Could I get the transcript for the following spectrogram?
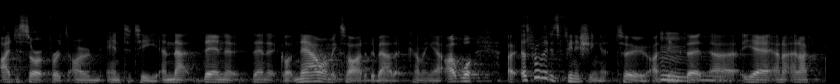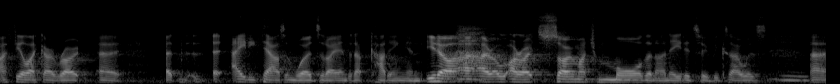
I just saw it for its own entity, and that then it, then it got. Now I'm excited about it coming out. I, well, it's probably just finishing it too. I think that uh, yeah, and, and I- I, feel like I wrote. Uh, uh, uh, 80,000 words that I ended up cutting. And, you know, I, I, I wrote so much more than I needed to because I was uh,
